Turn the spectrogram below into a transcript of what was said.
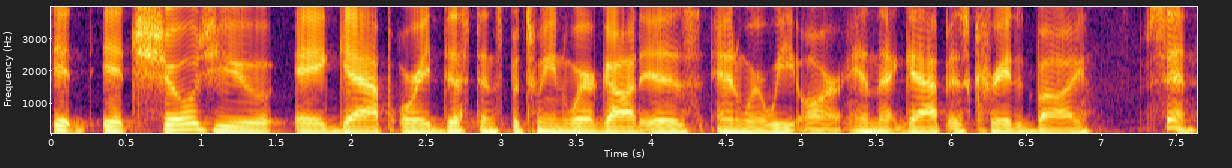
it it shows you a gap or a distance between where God is and where we are and that gap is created by sin.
